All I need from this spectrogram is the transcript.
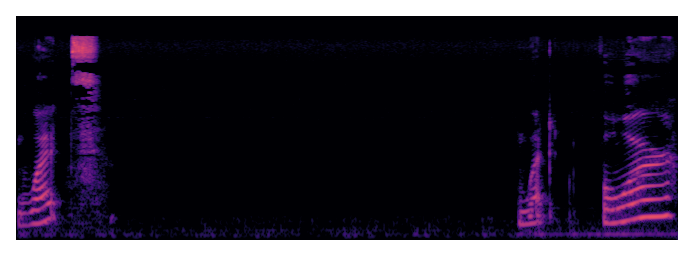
What what four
